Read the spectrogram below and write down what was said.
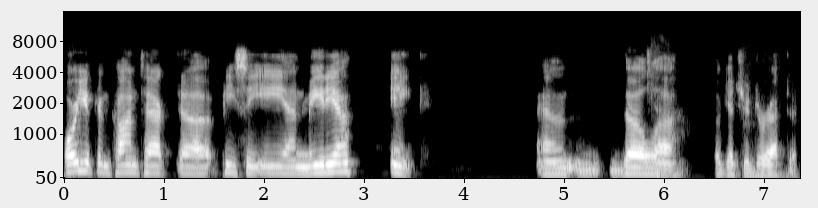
Or you can contact uh, PCEN Media Inc. and they'll uh, they'll get you directed.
